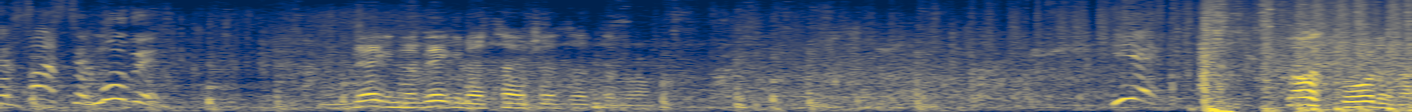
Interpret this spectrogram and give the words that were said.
Faster, faster, move it! Biegnę, biegnę cały czas za tobą. Here! O kurwa.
